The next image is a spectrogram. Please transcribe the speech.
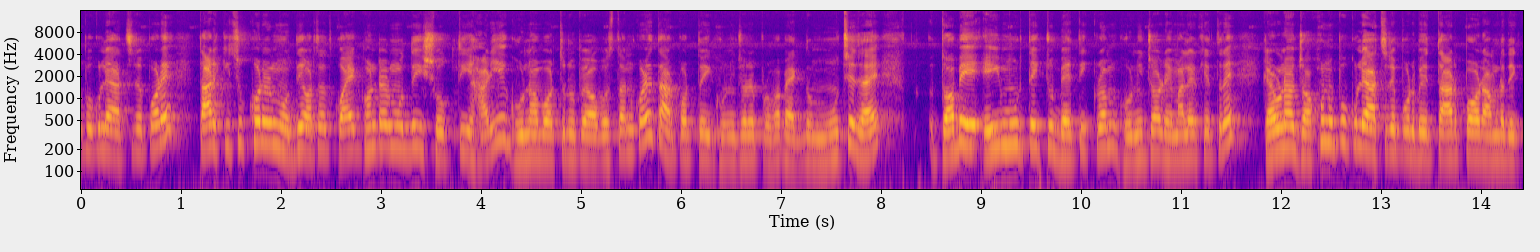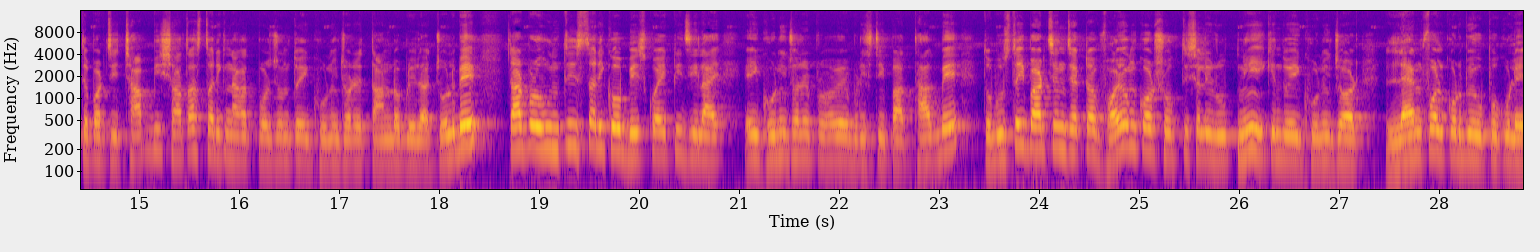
উপকূলে আছড়ে পড়ে, তার কিছুক্ষণের মধ্যে, অর্থাৎ কয়েক ঘণ্টার মধ্যেই শক্তি হারিয়ে ঘূর্ণাবর্ত রূপে অবস্থান করে, তারপর তো এই ঘূর্ণিঝড়ের প্রভাব একদম মুছে যায়। তবে এই মুহূর্তে একটু ব্যতিক্রম, ঘূর্ণিঝড়, রেমালের ক্ষেত্রে। কেননা যখন উপকূলে আছড়ে পড়বে, তারপর আমরা দেখতে পাচ্ছি ছাব্বিশ, সাতাশ তারিখ নাগাদ পর্যন্ত এই ঘূর্ণিঝড়ের তাণ্ডব লীলা চলবে। তারপর উনত্রিশ তারিখও বেশ কয়েকটি জেলায় এই ঘূর্ণিঝড়ের প্রভাবে বৃষ্টিপাত থাকবে। তো বুঝতেই পারছেন যে একটা ভয়ঙ্কর, শক্তিশালী রূপ নিয়েই কিন্তু এই ঘূর্ণিঝড় ল্যান্ডফল করবে উপকূলে।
